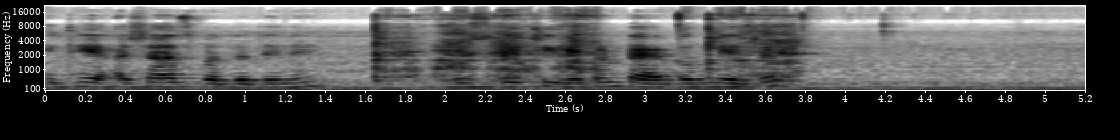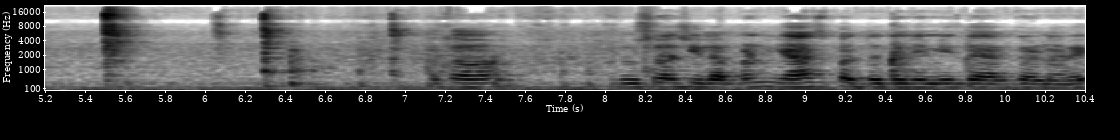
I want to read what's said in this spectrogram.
इथे अशाच पद्धतीने दुसरे चिले पण तयार करून घ्यायचे आता दुसरा चिला पण याच पद्धतीने मी तयार करणार आहे.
